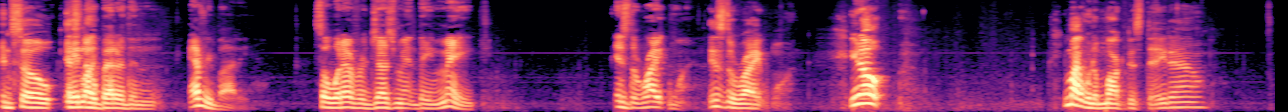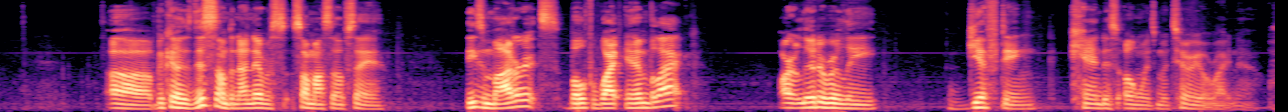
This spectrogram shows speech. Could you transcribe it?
And so They know like, better than everybody. So whatever judgment they make is the right one. is the right one. You know, you might want to mark this day down uh, because this is something I never saw myself saying. These moderates, both white and black, are literally gifting Candace Owens material right now.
